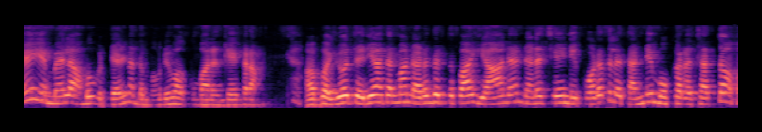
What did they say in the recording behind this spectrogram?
ஏன் என் மேல அம்பு விட்டேன்னு அந்த முனிவகுமாரன் கேட்கறான் அப்ப ஐயோ தெரியாதனமா நடந்துருத்துப்பா யானை நினைச்சேன் நீ குடத்துல தண்ணி மூக்கிற சத்தம்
